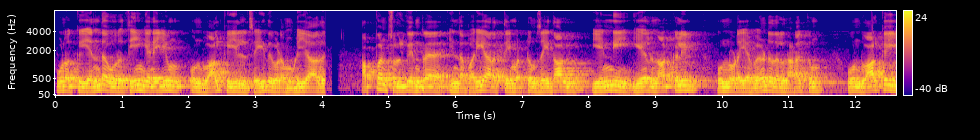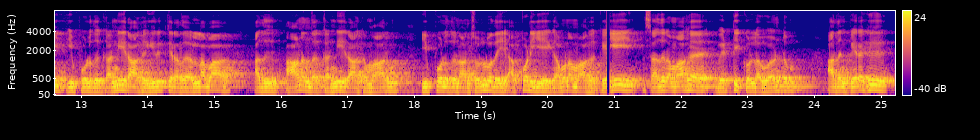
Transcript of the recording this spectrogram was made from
உனக்கு எந்த ஒரு தீங்கினையும் உன் வாழ்க்கையில் செய்துவிட முடியாது. அப்பன் சொல்கின்ற இந்த பரிகாரத்தை மட்டும் செய்தால் எண்ணி ஏழு நாட்களில் உன்னுடைய வேண்டுதல் நடக்கும். உன் வாழ்க்கை இப்பொழுது கண்ணீராக இருக்கிறது அல்லவா? அது ஆனந்த கண்ணீராக மாறும். இப்பொழுது நான் சொல்வதை அப்படியே கவனமாக கையை சதுரமாக வெட்டி கொள்ள வேண்டும். அதன் பிறகு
